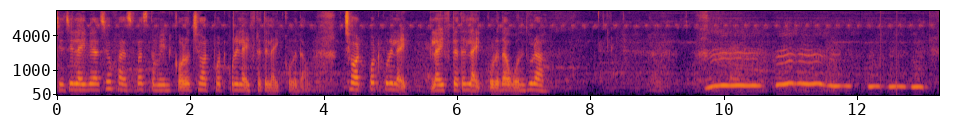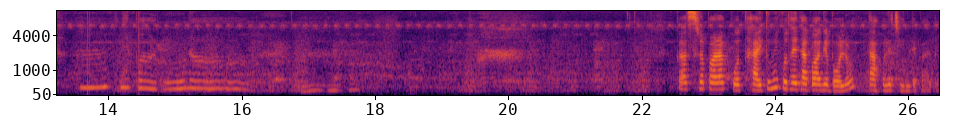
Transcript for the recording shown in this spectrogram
যে যে লাইভে আছো ফার্স্ট ফার্স্ট কমেন্ট করো, ঝটপট করে লাইভটাতে লাইক করে দাও। ঝটপট করে লাইক লাইভটাতে লাইক করে দাও বন্ধুরা কাঁচরাপাড়া কোথায়, তুমি কোথায় থাকো আগে বলো, তাহলে চিনতে পারবে।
